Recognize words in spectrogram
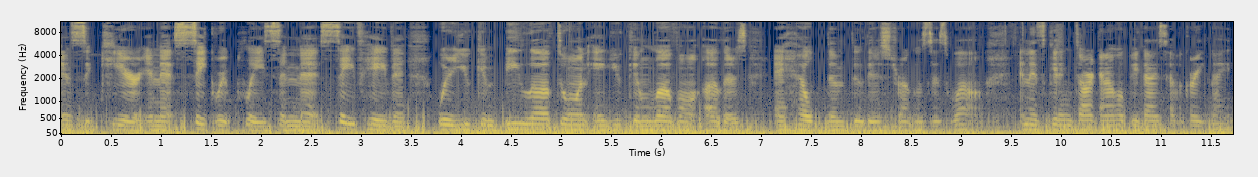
and secure in that sacred place, in that safe haven where you can be loved on and you can love on others and help them through their struggles as well. And it's getting dark and I hope you guys have a great night.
